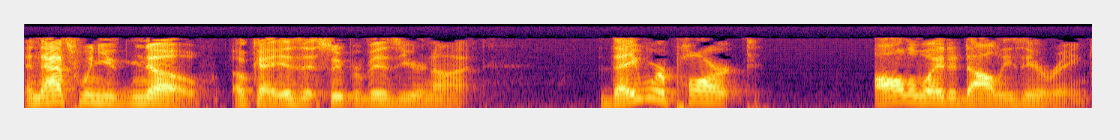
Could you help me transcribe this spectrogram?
and that's when you know, okay, is it super busy or not? They were parked all the way to Dolly's earrings.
